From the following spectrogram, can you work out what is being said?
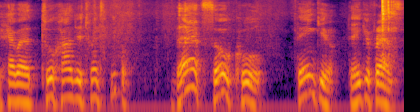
we have uh, a 220 people. That's so cool. Thank you. Thank you friends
